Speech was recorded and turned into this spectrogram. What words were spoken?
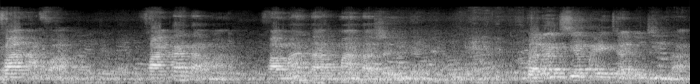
fa'afa fakatama famata mata syahida. Barang siapa yang jatuh cinta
